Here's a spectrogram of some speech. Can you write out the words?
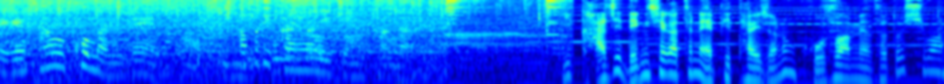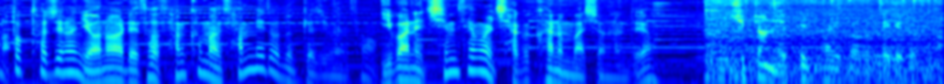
되게 상콤한데 파프리카 향이 좀 강한 이 가지 냉채 같은 에피타이저는 고소하면서도 시원한 톡 터지는 연어 알에서 상큼한 산미도 느껴지면서 입안에 침샘을 자극하는 맛이었는데요. 식전 에피타이저로 되게 좋다.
